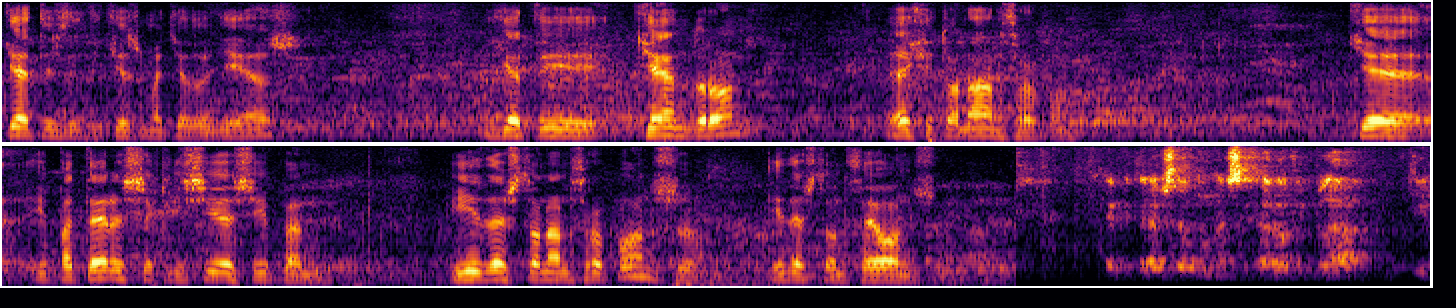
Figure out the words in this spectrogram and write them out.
και της Δυτικής Μακεδονίας γιατί κέντρον έχει τον άνθρωπο και οι πατέρες της Εκκλησίας είπαν είδες τον ανθρωπόν σου, είδες τον Θεόν σου. Επιτρέψτε μου να συγχαρώ διπλά την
